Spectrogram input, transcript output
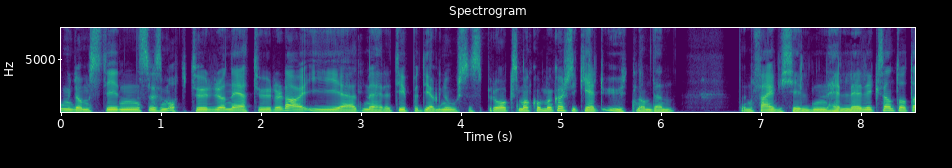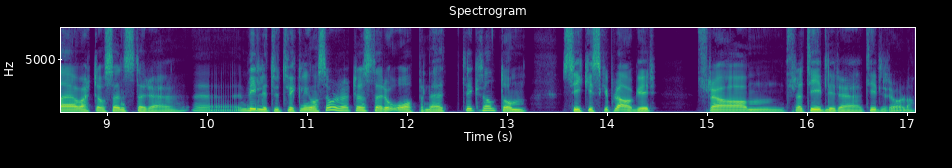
ungdomstidens liksom, oppturer og nedturer da, i et mer type diagnosespråk, så man kommer kanskje ikke helt utenom den, den feilkilden heller, ikke sant, og at det har vært også en større øh, villet utvikling også, hvor det har vært en større åpenhet ikke sant, om psykiske plager, fra, fra tidligere, tidligere, år, da.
